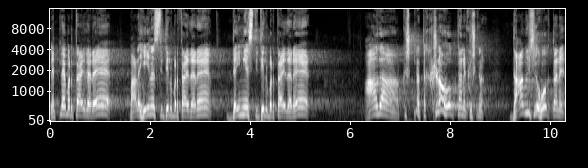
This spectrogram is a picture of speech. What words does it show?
ಬೆತ್ತಲೆ ಬರ್ತಾ ಇದ್ದಾರೆ ಭಾಳ ಹೀನ ಸ್ಥಿತಿಯಲ್ಲಿ ಬರ್ತಾ ಇದ್ದಾರೆ, ದೈನ್ಯ ಸ್ಥಿತಿಯಲ್ಲಿ ಬರ್ತಾ ಇದ್ದಾರೆ. ಆಗ ಕೃಷ್ಣ ತಕ್ಷಣ ಹೋಗ್ತಾನೆ, ಕೃಷ್ಣ ಧಾವಿಸಿ ಹೋಗ್ತಾನೆ,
